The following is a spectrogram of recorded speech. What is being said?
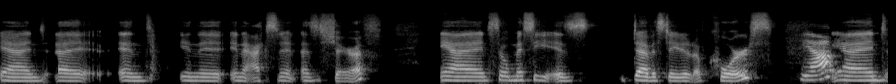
and uh, and in the in an accident as a sheriff, and so Missy is devastated, of course, Yeah. and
